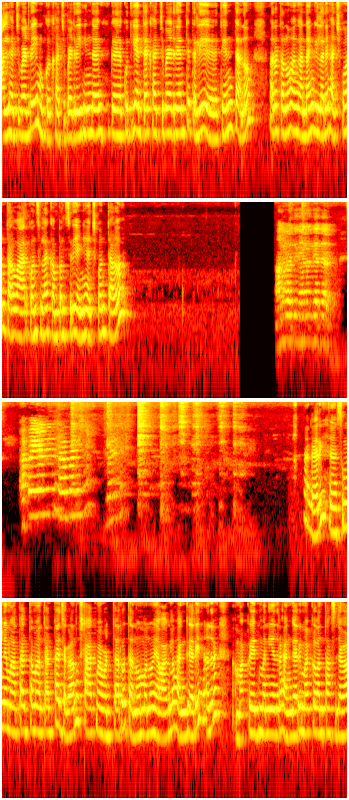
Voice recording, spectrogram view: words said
ಅಲ್ಲಿ ಹಚ್ಬೇಡ್ರಿ ಮುಖಕ್ಕೆ ಹಚ್ಬೇಡ್ರಿ ಹಿಂದೆ ಕುತ್ತಿಗೆ ಅಂತ ಹಚ್ಬೇಡ್ರಿ ಅಂತ ತಲೆ ತಿಂತಾನು. ಅದ್ರ ತನು ಹಂಗೆ ಅನ್ನಂಗಿಲ್ಲ ರೀ ಹಚ್ಕೊಂತಾಳು ವಾರಕ್ಕೊಂದ್ಸಲ ಕಂಪಲ್ಸರಿ ಎಣ್ಣೆ ಹಚ್ಕೊಂತಾಳು. ಅಪ್ಪ ಹಾಗಾರಿ ಸುಮ್ಮನೆ ಮಾತಾಡ್ತಾ ಮಾತಾಡ್ತಾ ಜಗಳನೂ ಸ್ಟಾರ್ಟ್ ಮಾಡಿಬಿಡ್ತಾರೋ ತನು ಮನು ಯಾವಾಗಲೂ ಹಂಗೆ ರೀ. ಅಂದ್ರೆ ಇದು ಮನೆ ಅಂದ್ರೆ ಹಂಗೆ ರೀ. ಮಕ್ಳು ಒಂದು ತಾಸು ಜಗಳ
